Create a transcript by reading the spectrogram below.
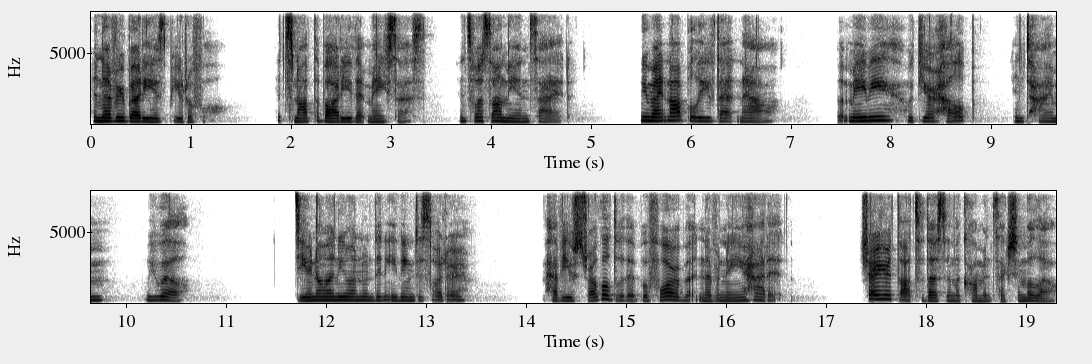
and everybody is beautiful. It's not the body that makes us, it's what's on the inside. We might not believe that now, but maybe with your help in time, we will. Do you know anyone with an eating disorder? Have you struggled with it before but never knew you had it? Share your thoughts with us in the comment section below.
